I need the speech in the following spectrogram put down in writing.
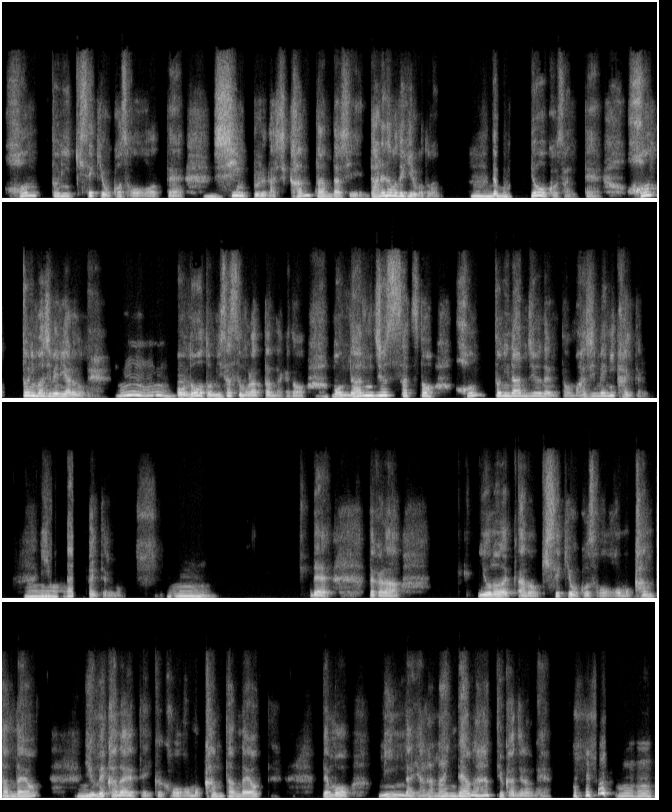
本当に奇跡を起こす方法ってシンプルだし簡単だし誰でもできることなの。うんうんでも陽子さんって本当に真面目にやるのね。うんうん。もうノート見させてもらったんだけどもう何十冊と本当に何十年と真面目に書いてる。今だに書いてるの。うん。でだから世の中あの奇跡を起こす方法も簡単だよ。うん夢叶えていく方法も簡単だよ。でもみんなやらないんだよなっていう感じなのね。うんうん。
